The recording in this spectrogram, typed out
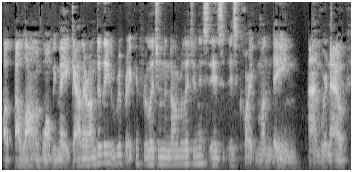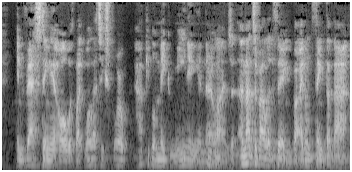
a, a lot of what we may gather under the rubric of religion and non-religion is is is quite mundane, and we're now investing it all with like, well, let's explore how people make meaning in their lives, and that's a valid thing. But I don't think that that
